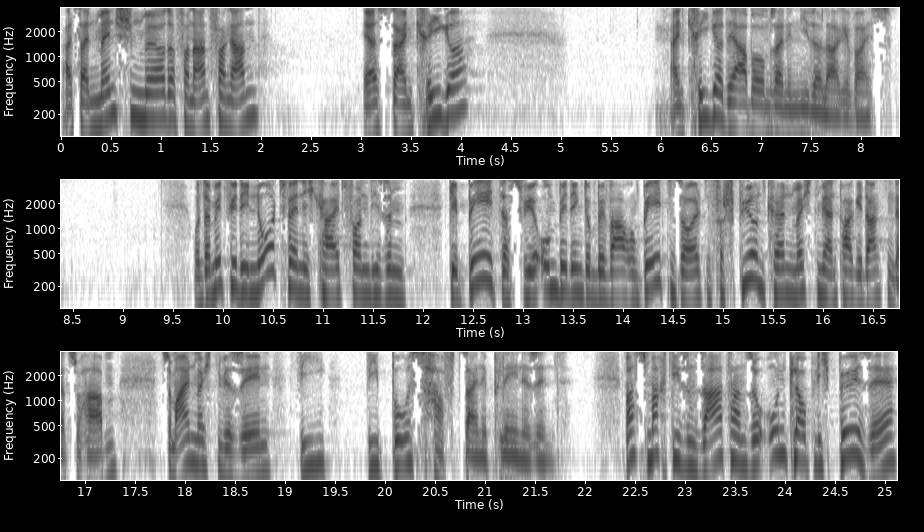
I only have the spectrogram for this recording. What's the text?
als ein Menschenmörder von Anfang an. Er ist ein Krieger. Ein Krieger, der aber um seine Niederlage weiß. Und damit wir die Notwendigkeit von diesem Gebet, dass wir unbedingt um Bewahrung beten sollten, verspüren können, möchten wir ein paar Gedanken dazu haben. Zum einen möchten wir sehen, wie, wie boshaft seine Pläne sind. Was macht diesen Satan so unglaublich böse?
